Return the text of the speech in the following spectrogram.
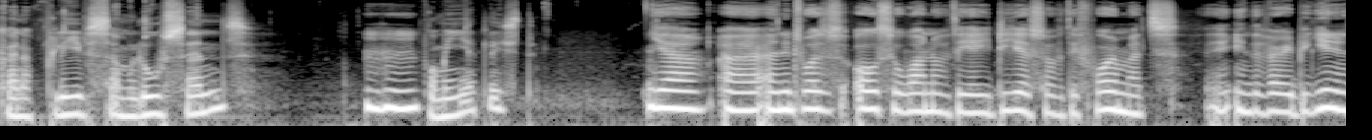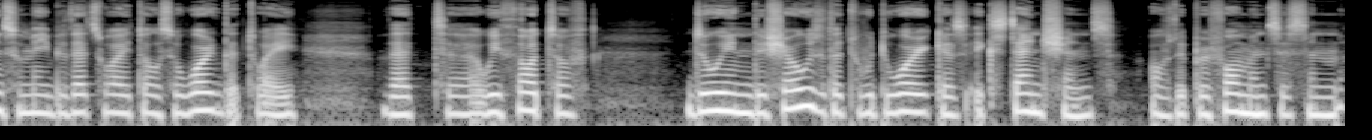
kind of leaves some loose ends, Mm-hmm. for me at least. Yeah, uh, and it was also one of the ideas of the formats in the very beginning, so maybe that's why it also worked that way. That uh, we thought of doing the shows that would work as extensions of the performances and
